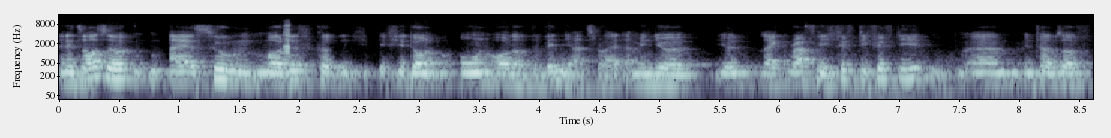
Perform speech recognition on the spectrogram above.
And it's also, I assume, more difficult if, if you don't own all of the vineyards, right? I mean, you're you're like roughly 50-50 um, in terms of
